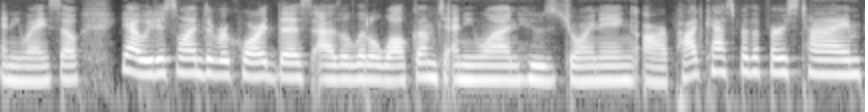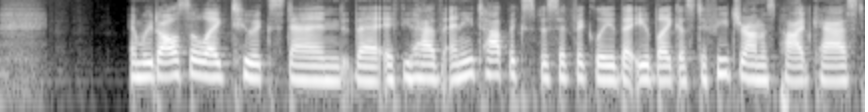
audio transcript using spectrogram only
Anyway, so yeah, we just wanted to record this as a little welcome to anyone who's joining our podcast for the first time. And we'd also like to extend that if you have any topics specifically that you'd like us to feature on this podcast,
